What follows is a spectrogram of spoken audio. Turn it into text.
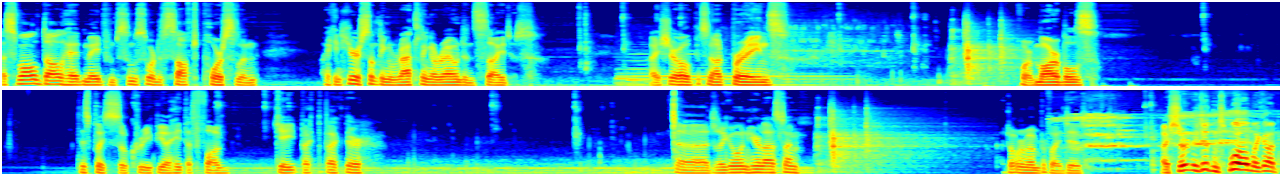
A small doll head made from some sort of soft porcelain. I can hear something rattling around inside it. I sure hope it's not brains. Or marbles. This place is so creepy. I hate that fog gate back back there. Uh, did I go in here last time? I don't remember if I did. I certainly didn't! Whoa, oh my god!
